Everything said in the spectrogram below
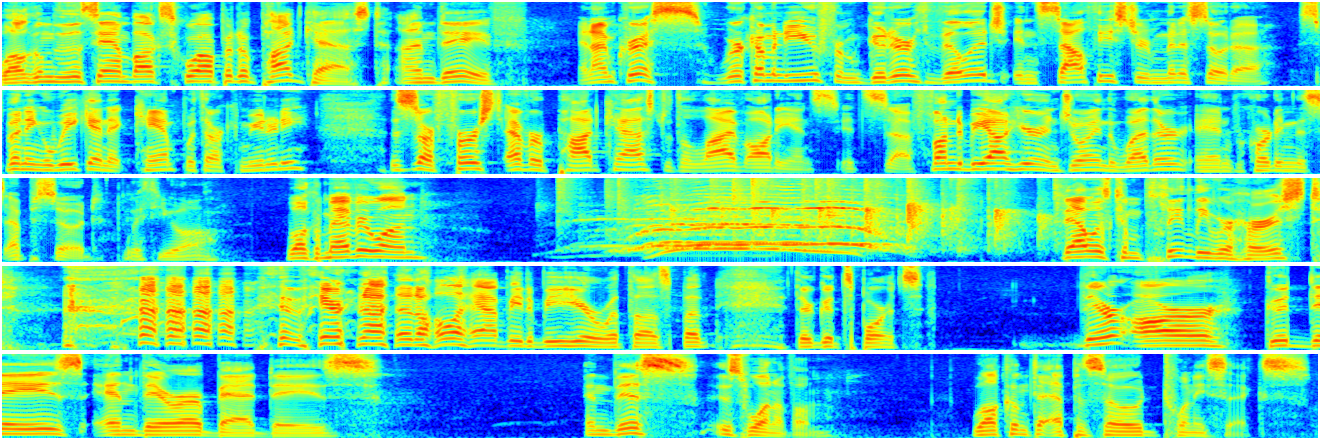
Welcome to the Sandbox Cooperative Podcast. I'm Dave. And I'm Chris. We're coming to you from Good Earth Village in southeastern Minnesota, spending a weekend at camp with our community. This is our first ever podcast with a live audience. It's uh, fun to be out here enjoying the weather and recording this episode with you all. Welcome, everyone. That was completely rehearsed. they're not at all happy to be here with us, but they're good sports. There are good days and there are bad days. And this is one of them. Welcome to episode 26.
